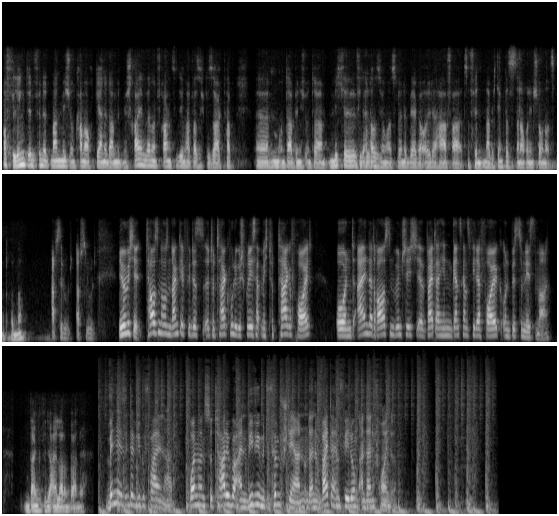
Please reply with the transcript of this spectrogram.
Auf LinkedIn findet man mich und kann auch gerne da mit mir schreiben, wenn man Fragen zu dem hat, was ich gesagt habe. Ähm, und da bin ich unter Michel, wieder Lausjung aus Lönneberger Olde Hafer zu finden. Aber ich denke, das ist dann auch in den Shownotes mit drin. Ne? Absolut, absolut. Lieber Michel, tausend, tausend Dank dir für das äh, total coole Gespräch. Es hat mich total gefreut. Und allen da draußen wünsche ich äh, weiterhin ganz, ganz viel Erfolg und bis zum nächsten Mal. Danke für die Einladung, Daniel. Wenn dir das Interview gefallen hat, freuen wir uns total über ein Review mit 5 Sternen und eine Weiterempfehlung an deine Freunde.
